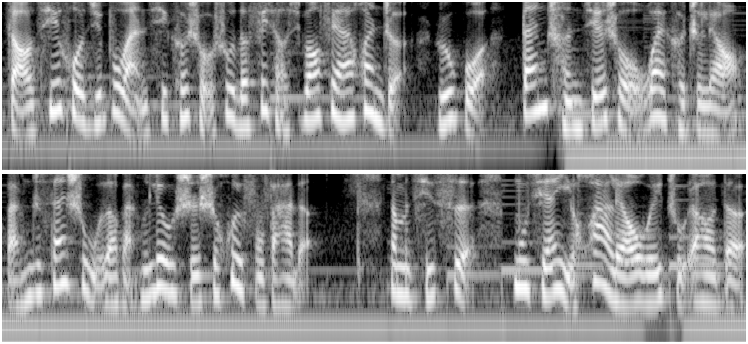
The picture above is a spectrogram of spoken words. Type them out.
早期或局部晚期可手术的非小细胞肺癌患者，如果单纯接受外科治疗，百分之三十五到百分之六十是会复发的。那么其次，目前以化疗为主要的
